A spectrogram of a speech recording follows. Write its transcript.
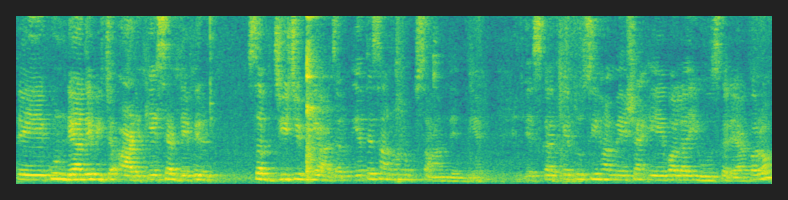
ਤੇ ਕੁੰਡਿਆਂ ਦੇ ਵਿੱਚ ਅੜ ਕੇ ਸਾਡੇ ਫਿਰ ਸਬਜ਼ੀ 'ਚ ਵੀ ਆ ਜਾਂਦੀਆਂ ਤੇ ਸਾਨੂੰ ਨੁਕਸਾਨ ਦਿੰਦੀਆਂ ਇਸ ਕਰਕੇ ਤੁਸੀਂ ਹਮੇਸ਼ਾ ਇਹ ਵਾਲਾ ਯੂਜ਼ ਕਰਿਆ ਕਰੋ।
